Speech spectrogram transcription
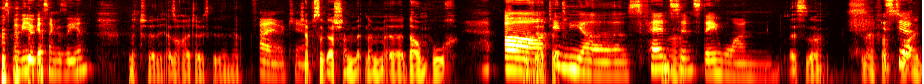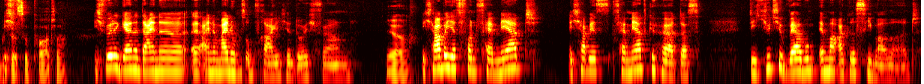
Hast du mein Video gestern gesehen? Natürlich, also heute habe ich es gesehen, ja. Ah ja, okay. Ich habe es sogar schon mit einem äh, Daumen hoch Ah, bewertet. Elias, Fan ja. since day one. Ist so. Ich bin einfach ist so dir, ein guter ich, Supporter. Ich würde gerne deine äh, eine Meinungsumfrage hier durchführen. Ja. Ich habe jetzt von vermehrt, ich habe jetzt vermehrt gehört, dass die YouTube-Werbung immer aggressiver wird.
